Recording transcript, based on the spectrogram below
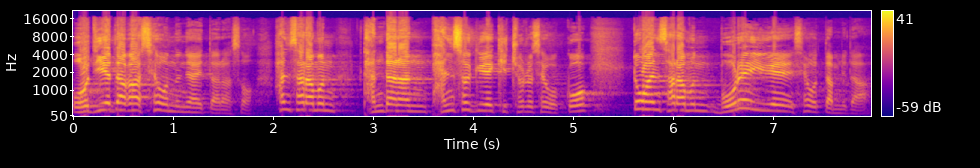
어디에다가 세웠느냐에 따라서 한 사람은 단단한 반석 위에 기초를 세웠고 또 한 사람은 모래 위에 세웠답니다.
